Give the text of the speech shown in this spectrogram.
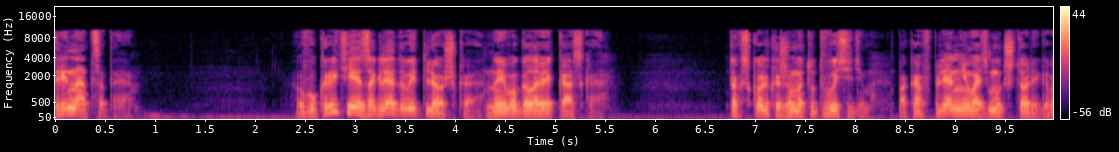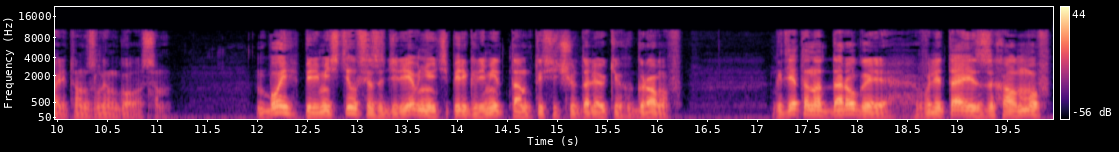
Тринадцатое. В укрытие заглядывает Лешка, на его голове каска. «Так сколько же мы тут высидим? Пока в плен не возьмут, что ли?» — говорит он злым голосом. Бой переместился за деревню, и теперь гремит там тысячу далеких громов. Где-то над дорогой, вылетая из-за холмов,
